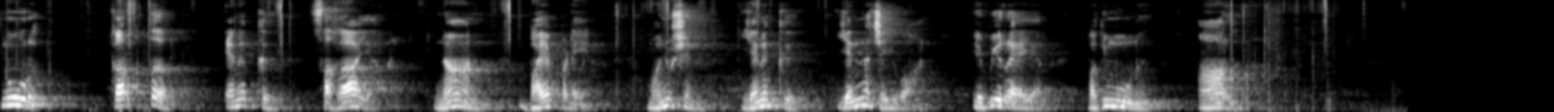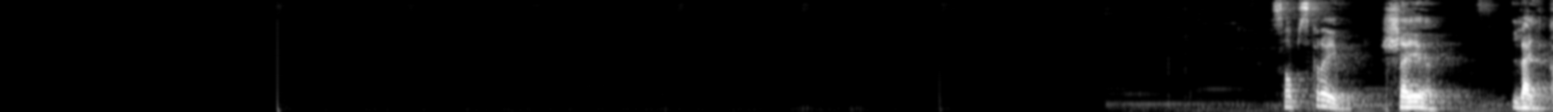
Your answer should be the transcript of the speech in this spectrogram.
நூறு கர்த்தர் எனக்கு சகாயர் நான் பயப்படேன் மனுஷன் எனக்கு என்ன செய்வான் எபிரேயர் பதிமூணு ஆறு subscribe share like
